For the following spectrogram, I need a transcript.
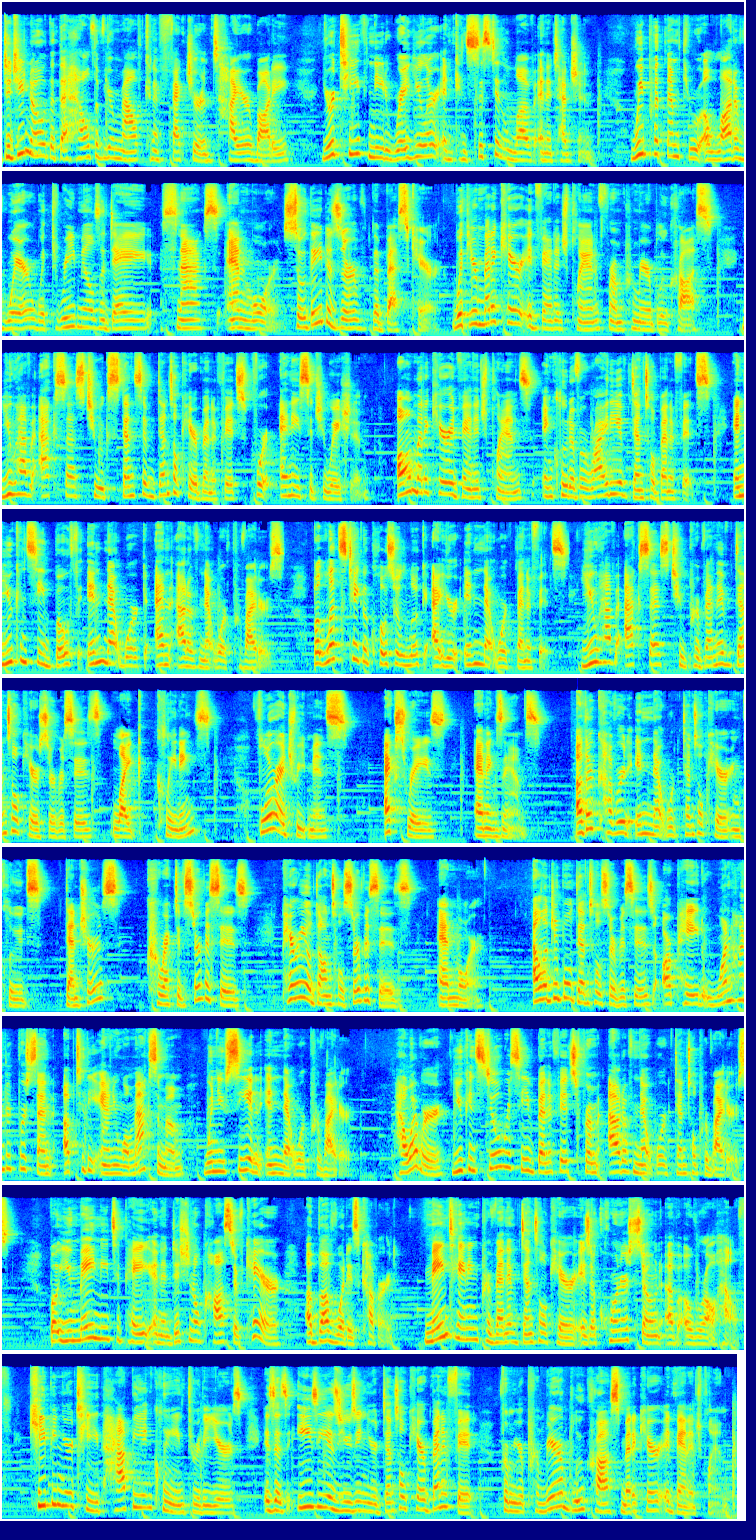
Did you know that the health of your mouth can affect your entire body? Your teeth need regular and consistent love and attention. We put them through a lot of wear with three meals a day, snacks, and more, so they deserve the best care. With your Medicare Advantage plan from Premera Blue Cross, you have access to extensive dental care benefits for any situation. All Medicare Advantage plans include a variety of dental benefits, and you can see both in-network and out-of-network providers. But let's take a closer look at your in-network benefits. You have access to preventive dental care services like cleanings, fluoride treatments, x-rays, and exams. Other covered in-network dental care includes dentures, corrective services, periodontal services, and more. Eligible dental services are paid 100% up to the annual maximum when you see an in-network provider. However, you can still receive benefits from out-of-network dental providers, but you may need to pay an additional cost of care above what is covered. Maintaining preventive dental care is a cornerstone of overall health. Keeping your teeth happy and clean through the years is as easy as using your dental care benefit from your Premera Blue Cross Medicare Advantage plan.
